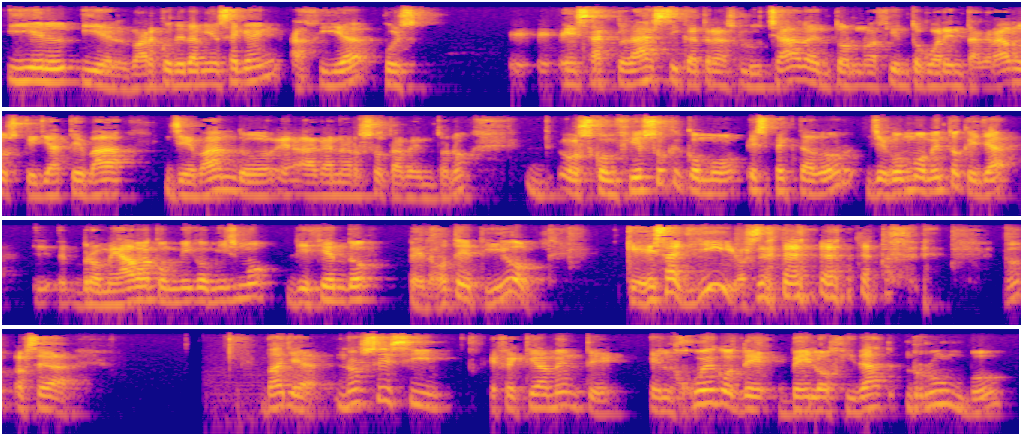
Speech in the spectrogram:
y el, y el barco de Damien Seguin hacía pues esa clásica trasluchada en torno a 140 grados que ya te va llevando a ganar sotavento, ¿no? Os confieso que como espectador llegó un momento que ya eh, bromeaba conmigo mismo diciendo, pedote, tío, que es allí, o sea, o sea, vaya, no sé si efectivamente el juego de velocidad rumbo,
